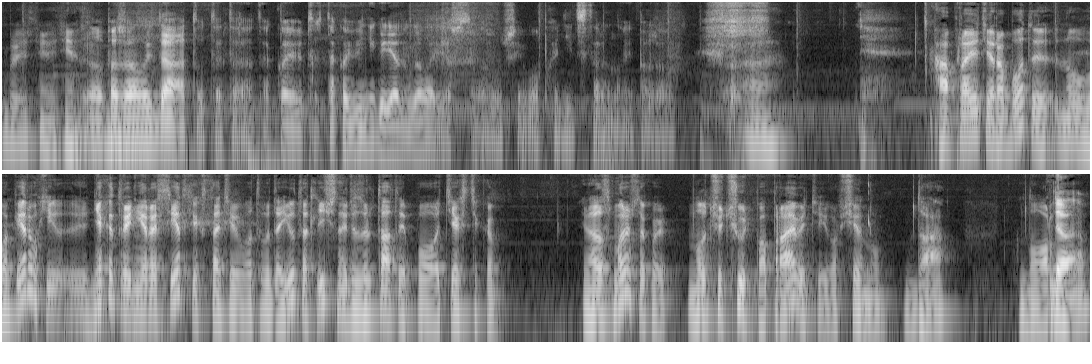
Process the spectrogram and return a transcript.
Блять, не, не. Ну, пожалуй, да, тут это такой, такой винегрет в голове, что лучше его обходить стороной, пожалуй. А, а про эти работы, ну, во-первых, некоторые нейросетки, кстати, вот выдают отличные результаты по текстикам. И надо смотришь такой, ну, чуть-чуть поправить, и вообще, ну, да, норм. Да,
